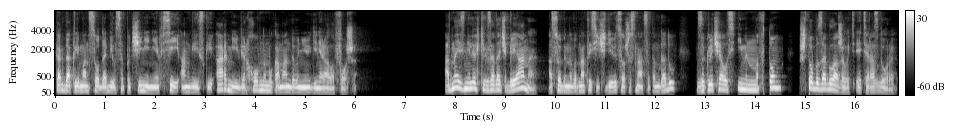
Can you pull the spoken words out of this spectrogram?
когда Климансо добился подчинения всей английской армии верховному командованию генерала Фоша. Одна из нелегких задач Бриана, особенно в 1916 году, заключалась именно в том, чтобы заглаживать эти раздоры.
